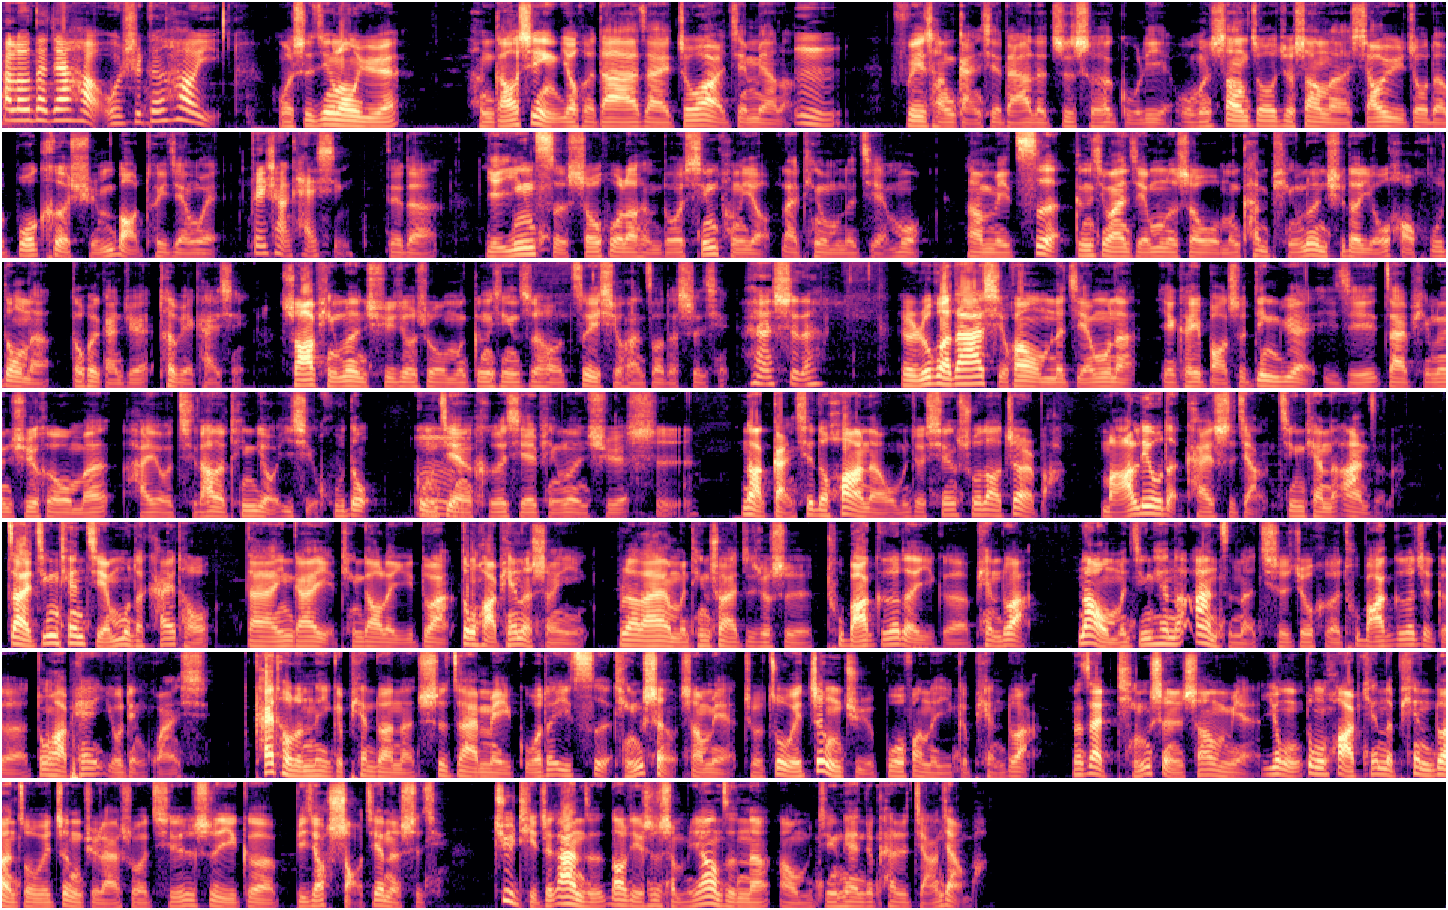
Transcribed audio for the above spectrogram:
Hello，大家好，我是根浩宇，我是金龙鱼，很高兴又和大家在周二见面了。嗯，非常感谢大家的支持和鼓励。我们上周就上了小宇宙的播客寻宝推荐位，非常开心。对的，也因此收获了很多新朋友来听我们的节目。那每次更新完节目的时候，我们看评论区的友好互动呢，都会感觉特别开心。刷评论区就是我们更新之后最喜欢做的事情。是的，就如果大家喜欢我们的节目呢，也可以保持订阅，以及在评论区和我们还有其他的听友一起互动，共建和谐评论区。是。那感谢的话呢，我们就先说到这儿吧，麻溜的开始讲今天的案子了。在今天节目的开头，大家应该也听到了一段动画片的声音，不知道大家有没有听出来，这就是兔八哥的一个片段。那我们今天的案子呢，其实就和兔八哥这个动画片有点关系。开头的那个片段呢，是在美国的一次庭审上面，就作为证据播放的一个片段。那在庭审上面用动画片的片段作为证据来说，其实是一个比较少见的事情。具体这个案子到底是什么样子呢？啊，我们今天就开始讲讲吧。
